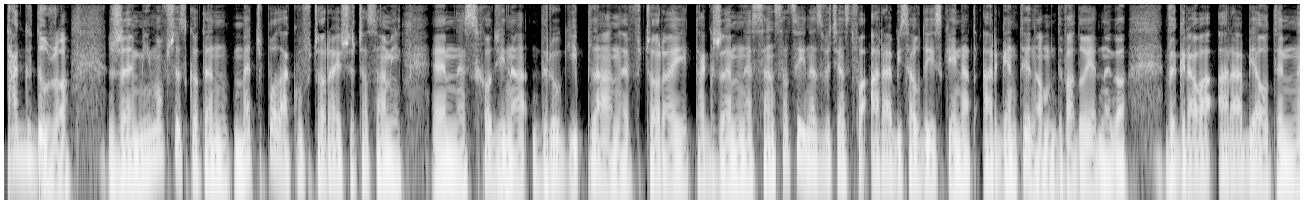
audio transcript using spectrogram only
tak dużo, że mimo wszystko ten mecz Polaków wczorajszy czasami schodzi na drugi plan. Wczoraj także sensacyjne zwycięstwo Arabii Saudyjskiej nad Argentyną. 2 do 1 wygrała Arabia, o tym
